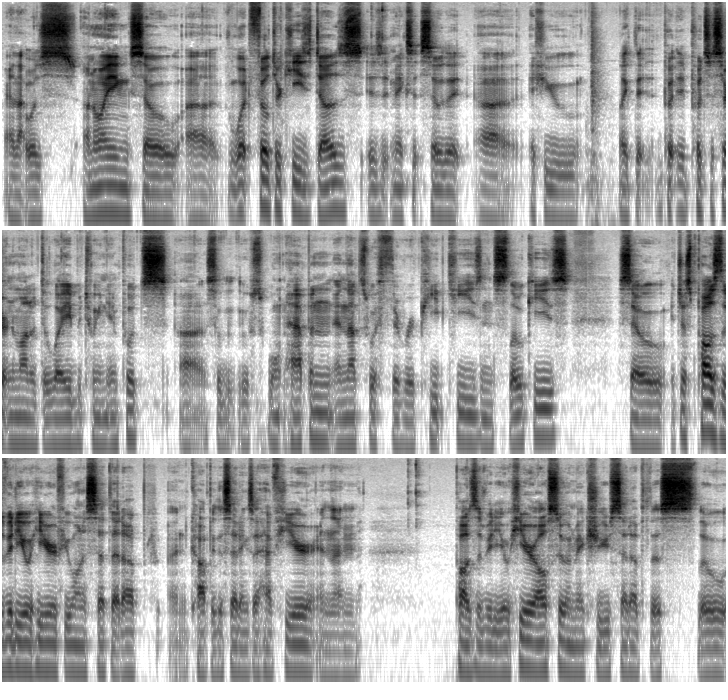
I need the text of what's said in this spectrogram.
and that was annoying. So uh, what filter keys does is it makes it so that uh, if you like the, it puts a certain amount of delay between inputs uh, so that this won't happen and that's with the repeat keys and slow keys. So just pause the video here if you want to set that up and copy the settings I have here and then pause the video here also and make sure you set up the slow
